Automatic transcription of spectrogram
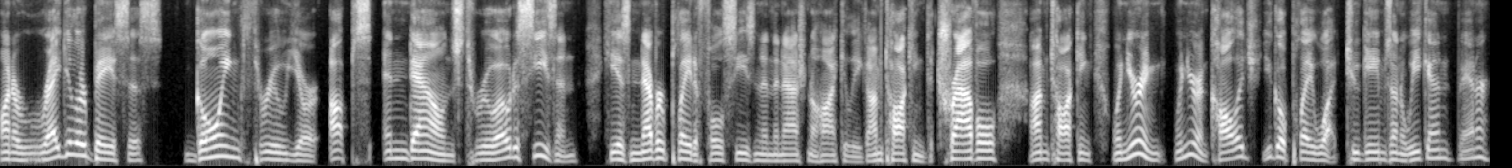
on a regular basis going through your ups and downs throughout a season. He has never played a full season in the national hockey league. I'm talking the travel. I'm talking when you're in when you're in college you go play what two games on a weekend Vanner?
